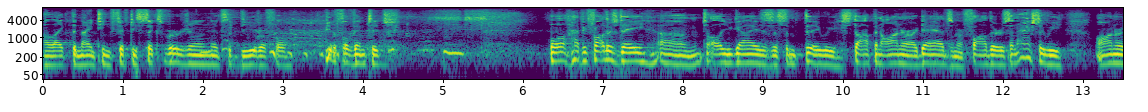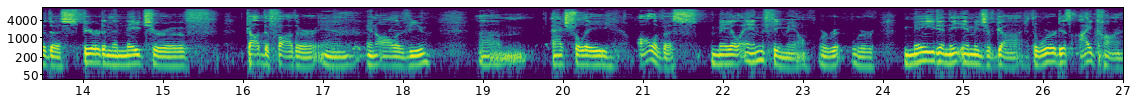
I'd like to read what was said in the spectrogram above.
I like the 1956 version. It's a beautiful, beautiful vintage. Well, happy Father's Day um, to all you guys. This day we stop and honor our dads and our fathers, and actually we honor the spirit and the nature of God the Father in, in all of you. Um, actually, all of us, male and female, we're, we're made in the image of God. The word is icon,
